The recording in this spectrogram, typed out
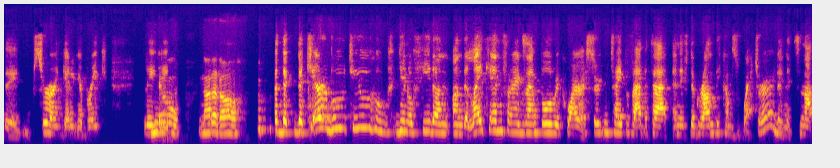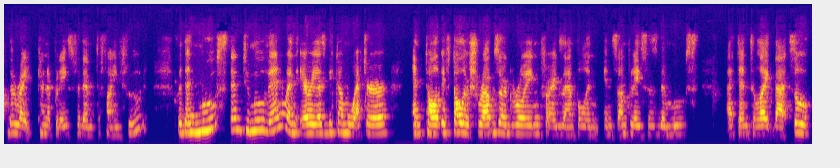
they sure aren't getting a break lately. No, not at all but the, the caribou too, who you know feed on, on the lichen, for example, require a certain type of habitat. And if the ground becomes wetter, then it's not the right kind of place for them to find food. But then moose tend to move in when areas become wetter and tall, if taller shrubs are growing, for example, in, in some places, the moose uh, tend to like that. So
